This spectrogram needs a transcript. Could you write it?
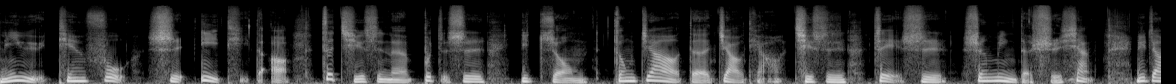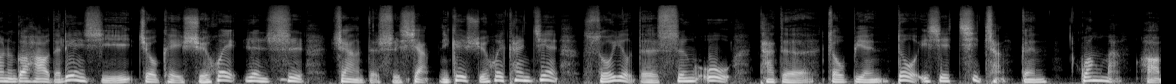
你与天赋是一体的啊。”这其实呢，不只是一种。宗教的教条，其实这也是生命的实相。你只要能够好好的练习，就可以学会认识这样的实相。你可以学会看见所有的生物，它的周边都有一些气场跟光芒。好，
